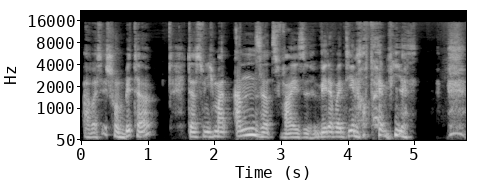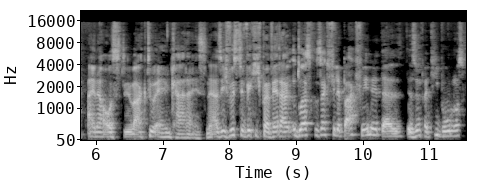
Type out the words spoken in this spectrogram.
aber es ist schon bitter, dass nicht mal ansatzweise, weder bei dir noch bei mir, einer aus dem aktuellen Kader ist. Ne? Also ich wüsste wirklich bei Werder, du hast gesagt, Philipp Bargfrede, der, der Sympathiebonus,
